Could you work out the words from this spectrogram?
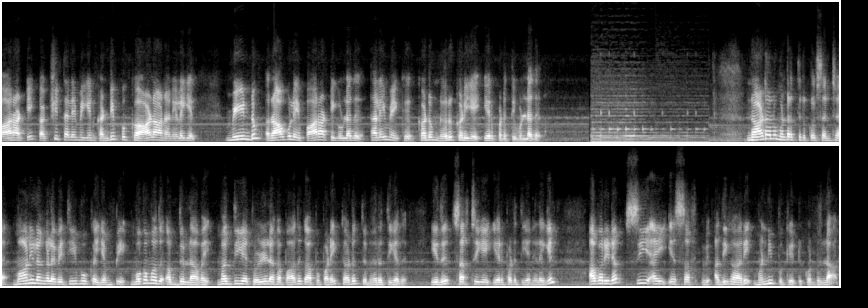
பாராட்டி கட்சி தலைமையின் கண்டிப்புக்கு ஆளான நிலையில் மீண்டும் ராகுலை பாராட்டியுள்ளது தலைமைக்கு கடும் நெருக்கடியை ஏற்படுத்தியுள்ளது. நாடாளுமன்றத்திற்குள் சென்ற மாநிலங்களவை திமுக எம்பி முகமது அப்துல்லாவை மத்திய தொழிலக பாதுகாப்பு படை தடுத்து நிறுத்தியது. இது சர்ச்சையை ஏற்படுத்திய நிலையில் அவரிடம் சிஐஎஸ்எஃப் அதிகாரி மன்னிப்பு கேட்டுக்கொண்டுள்ளார்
